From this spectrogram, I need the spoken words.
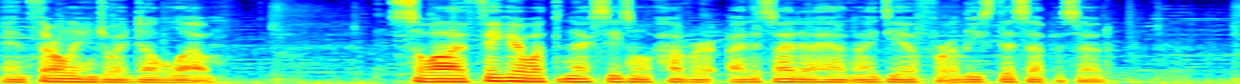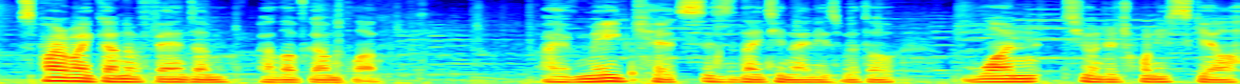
and thoroughly enjoyed Double O. So while I figure out what the next season will cover, I decided I have an idea for at least this episode. As part of my Gundam fandom, I love Gunpla. I have made kits since the 1990s with a 1 220 scale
